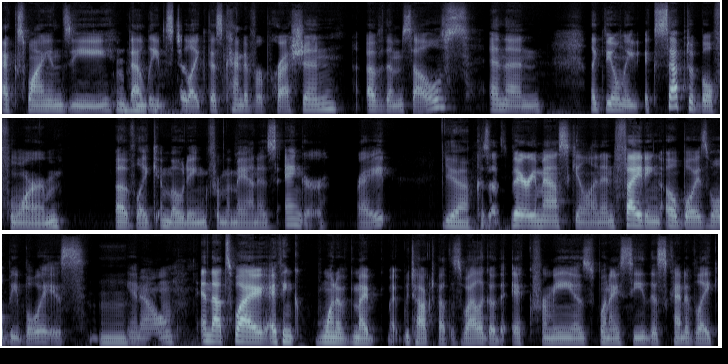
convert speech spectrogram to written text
X, Y, and Z that Mhm. leads to like this kind of repression of themselves. And then, like, the only acceptable form of like emoting from a man is anger, right? Yeah. Because that's very masculine and fighting, oh, boys will be boys, Mm. you know? And that's why I think one of my, we talked about this a while ago, the ick for me is when I see this kind of like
